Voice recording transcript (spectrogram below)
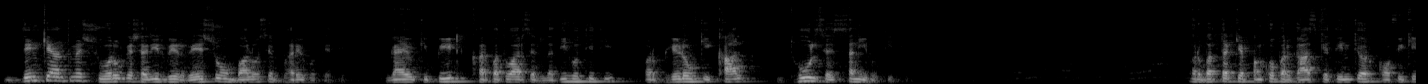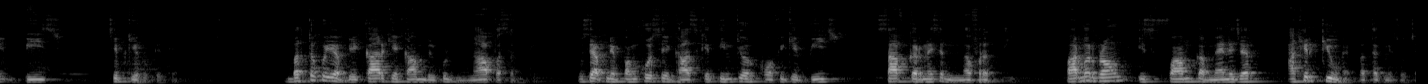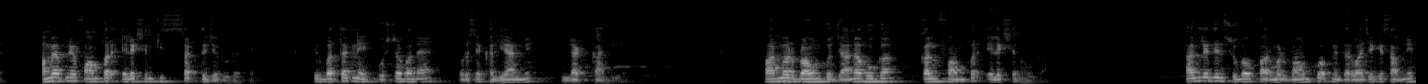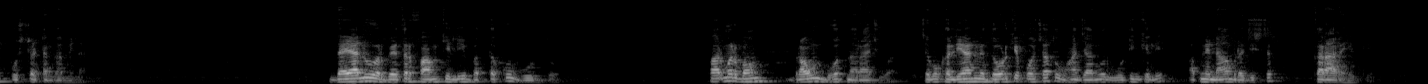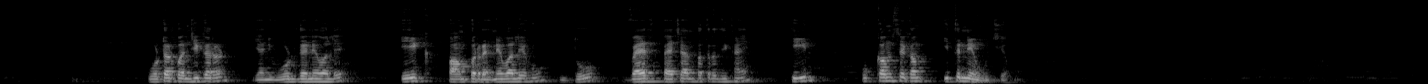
दिन के अंत में सुअरों के शरीर भी रेशों बालों से भरे होते थे। गायों की पीठ खरपतवार से लदी होती थी और भेड़ों की खाल धूल से सनी होती थी। और बत्तख के पंखों पर घास के तिनके और कॉफ़ी के बीज चिपके होते थे। बत्तख को यह बेकार के काम बिल्कुल नापसंद थे। उसे अपने पंखों से, घास के तिनके और कॉफ़ी के बीज साफ़ करने से नफरत थी। फार्मर ब्राउन, इस फार्म का मैनेजर आखिर क्यों है, बत्तख ने सोचा। हमें अपने फार्म पर इलेक्शन की सख्त ज़रूरत है। फिर बत्तख ने एक पोस्टर बनाया और उसे खलियान में लटका दिया। फार्मर ब्राउन को जाना होगा, कल फार्म पर इलेक्शन होगा। अगले दिन सुबह फार्मर ब्राउन को अपने दरवाजे के सामने एक पोस्टर टंगा मिला। दयालु और बेहतर फार्म के लिए बत्तख को वोट दो। फार्मर ब्राउन ब्राउन बहुत नाराज़ हुआ। जब वो खलिहान में दौड़ के पहुँचा तो वहाँ जानवर वोटिंग के लिए अपने नाम रजिस्टर करा रहे थे। वोटर पंजीकरण, यानी वोट देने वाले, एक फार्म पर रहने वाले हों, दो, वैध पहचान पत्र दिखाएँ, तीन, वो कम से कम इतने ऊँचे हों।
